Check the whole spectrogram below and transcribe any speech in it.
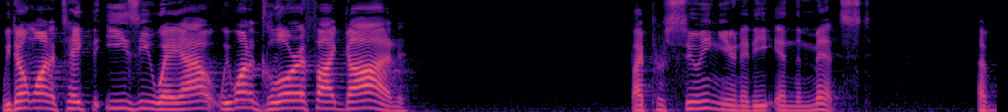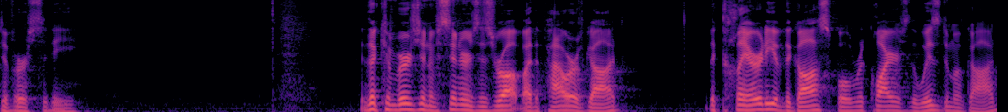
we don't want to take the easy way out. We want to glorify God by pursuing unity in the midst of diversity. The conversion of sinners is wrought by the power of God. The clarity of the gospel requires the wisdom of God.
